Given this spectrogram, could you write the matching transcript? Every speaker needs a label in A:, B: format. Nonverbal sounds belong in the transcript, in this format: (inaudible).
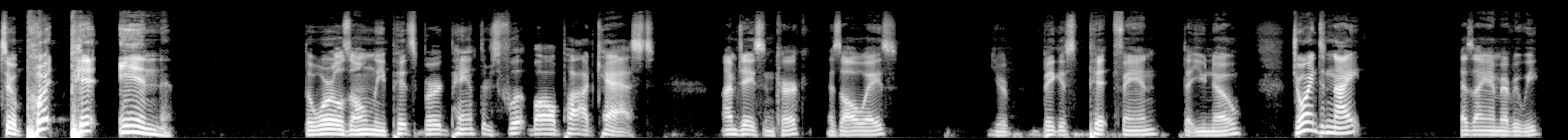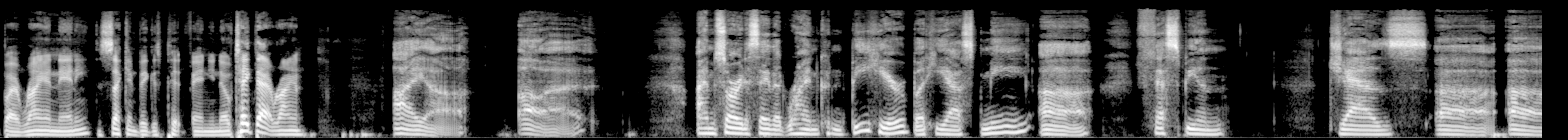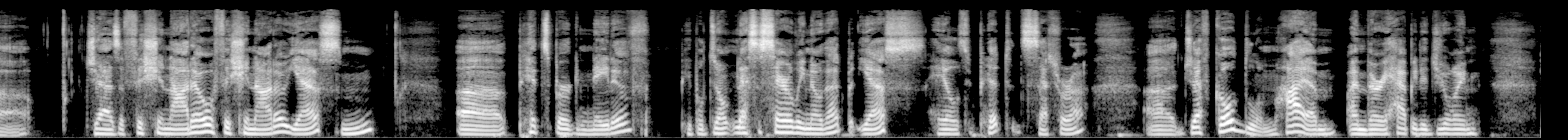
A: to Put Pitt In, the world's only Pittsburgh Panthers football podcast. I'm Jason Kirk, as always, your biggest Pitt fan that you know. Joined tonight, as I am every week, by Ryan Nanni, the second biggest Pitt fan you know. Take that, Ryan.
B: I uh uh I'm sorry to say that Ryan couldn't be here, but he asked me, uh thespian jazz uh uh jazz aficionado, aficionado, yes. Mm, uh Pittsburgh native. People don't necessarily know that, but yes, hail to Pitt, etc. Uh Jeff Goldblum. Hi, I'm I'm very happy to join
